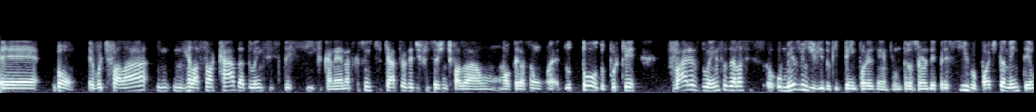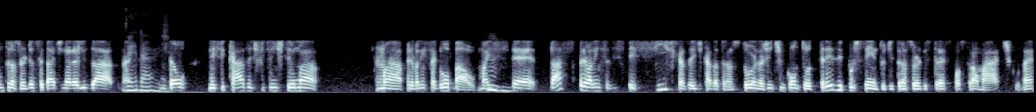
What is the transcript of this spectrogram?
É, bom, eu vou te falar em, em, relação a cada doença específica, né? Nas questões psiquiátricas é difícil a gente falar uma alteração é, do todo, porque várias doenças, elas, o mesmo indivíduo que tem, por exemplo, um transtorno depressivo, pode também ter um transtorno de ansiedade generalizado, né? Verdade. Então, nesse caso, é difícil a gente ter uma, uma prevalência global, mas uhum. é, das prevalências específicas aí de cada transtorno, a gente encontrou 13% de transtorno de estresse pós-traumático, né?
